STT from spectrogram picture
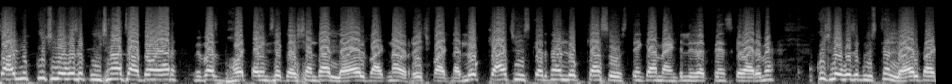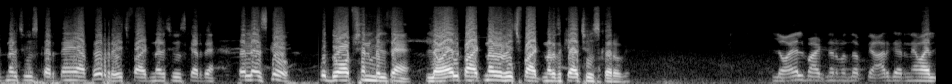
तो आज मैं कुछ लोगों से पूछना चाहता हूँ यार मेरे पास बहुत टाइम से क्वेश्चन था लॉयल पार्टनर और रिच पार्टनर लोग क्या चूज़ करते हैं लोग क्या सोचते हैं क्या मेंटली रखते हैं इसके बारे में? कुछ लोगों से पूछते हैं लॉयल पार्टनर चूज़ करते हैं या फिर रिच पार्टनर चूज़ करते हैं। तो लेट्स गो तो दो ऑप्शन मिलते हैं लॉयल पार्टनर और रिच पार्टनर तो क्या चूज़ करोगे? लॉयल पार्टनर मतलब प्यार करने वाले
